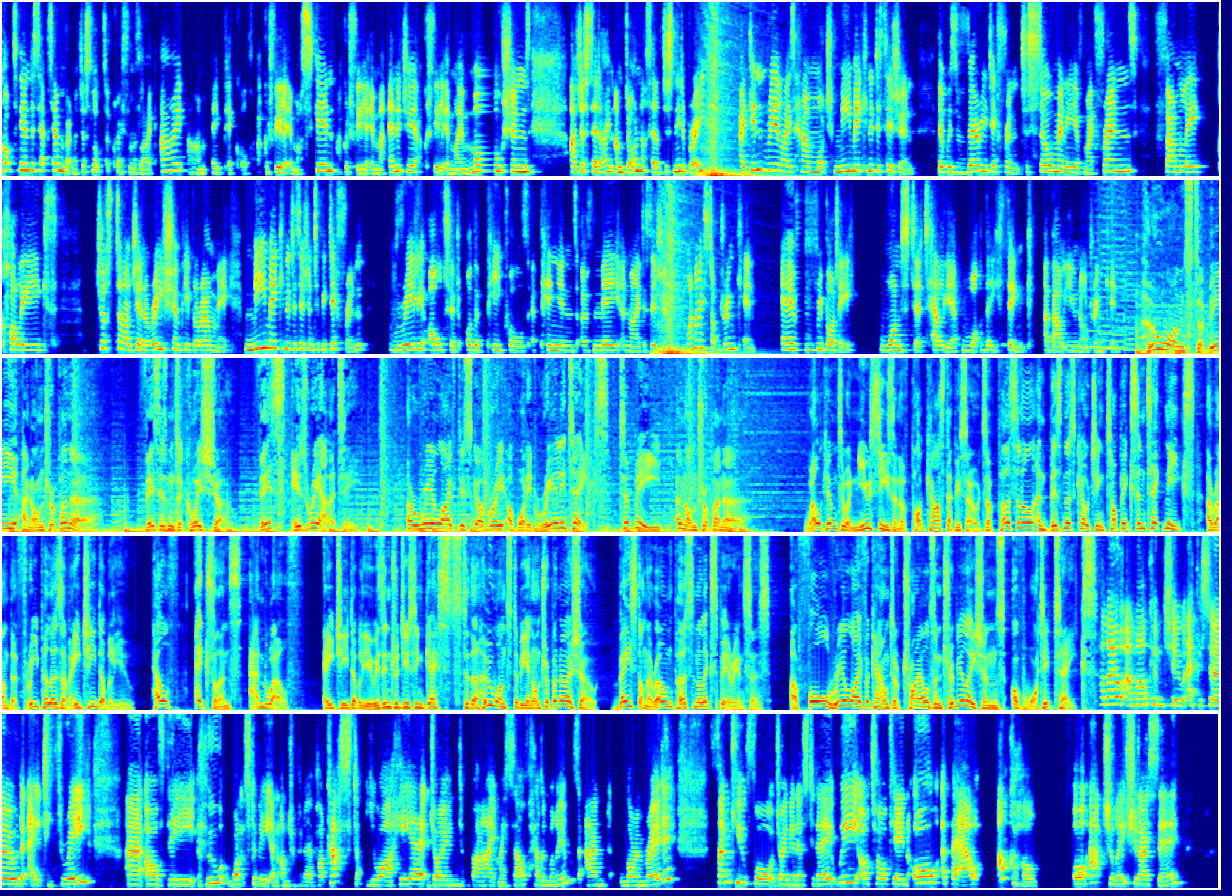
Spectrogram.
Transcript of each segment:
got to the end of September and I just looked at Chris and was like, I am a pickle. I could feel it in my skin, I could feel it in my energy, I could feel it in my emotions. I just said, I'm done. I said, I just need a break. I didn't realize how much me making a decision that was very different to so many of my friends, family, colleagues, just our generation, people around me, me making a decision to be different really altered other people's opinions of me and my decision. When I stopped drinking, everybody wants to tell you what they think about you not drinking. Who wants to be an entrepreneur? This isn't a quiz show. This is reality. A real life discovery of what it really takes to be an entrepreneur. Welcome to a new season of podcast episodes of personal and business coaching topics and techniques around the three pillars of HEW health, excellence, and wealth. HEW is introducing guests to the Who Wants to Be an Entrepreneur show based on their own personal experiences. A full real life account of trials and tribulations of what it takes. Hello, and welcome to episode 83 uh, of the Who Wants to Be an Entrepreneur podcast. You are here joined by myself, Helen Williams, and Lauren Brady. Thank you for joining us today. We are talking all about alcohol, or actually, should I say,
